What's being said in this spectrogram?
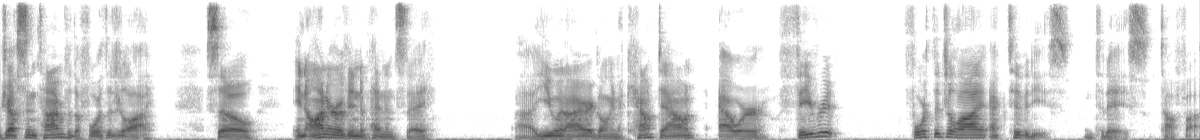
just in time for the Fourth of July. So, in honor of Independence Day, uh, you and I are going to count down our favorite Fourth of July activities in today's top five.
